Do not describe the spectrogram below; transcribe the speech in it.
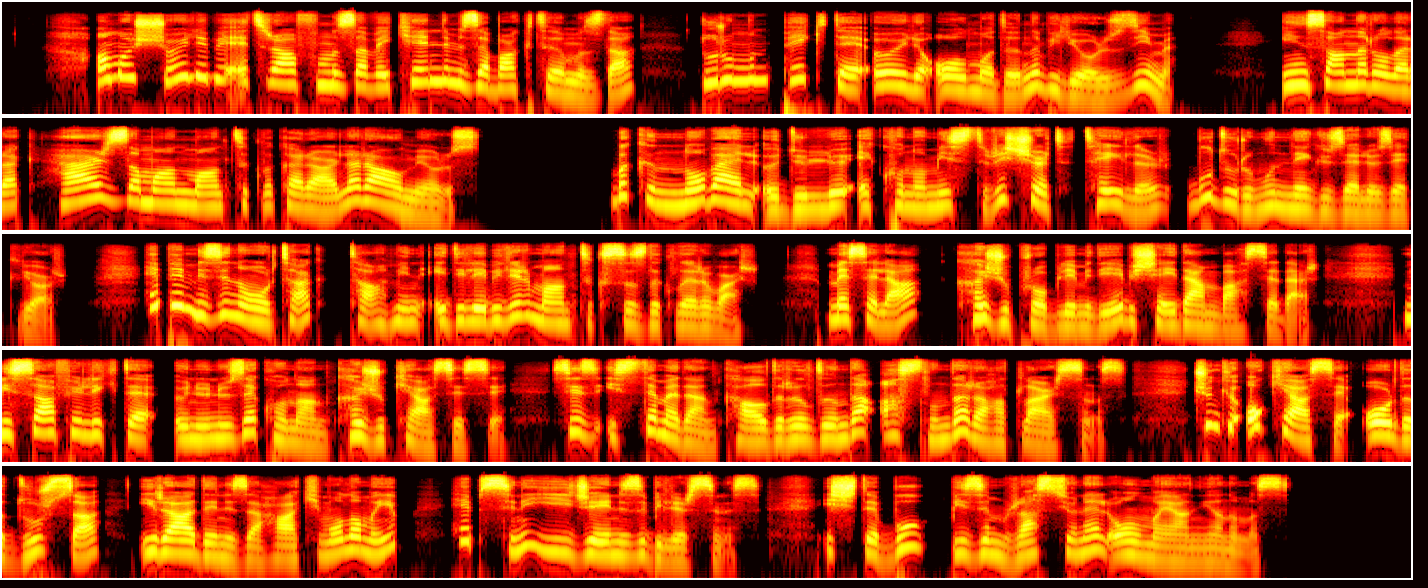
Ama şöyle bir etrafımıza ve kendimize baktığımızda durumun pek de öyle olmadığını biliyoruz değil mi? İnsanlar olarak her zaman mantıklı kararlar almıyoruz. Bakın Nobel ödüllü ekonomist Richard Taylor bu durumu ne güzel özetliyor. Hepimizin ortak, tahmin edilebilir mantıksızlıkları var. Mesela kaju problemi diye bir şeyden bahseder. Misafirlikte önünüze konan kaju kasesi, siz istemeden kaldırıldığında aslında rahatlarsınız. Çünkü o kase orada dursa iradenize hakim olamayıp hepsini yiyeceğinizi bilirsiniz. İşte bu bizim rasyonel olmayan yanımız.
